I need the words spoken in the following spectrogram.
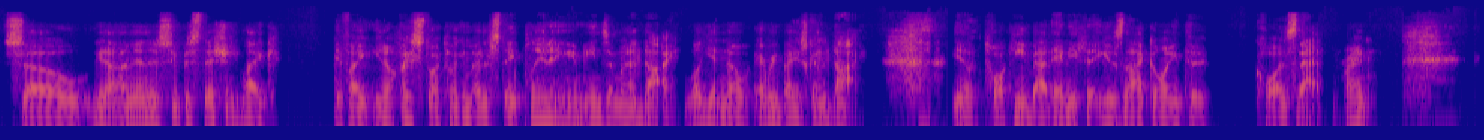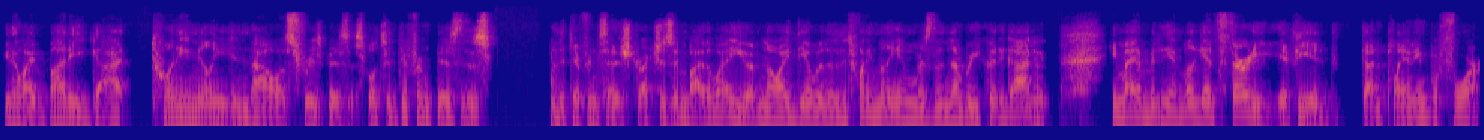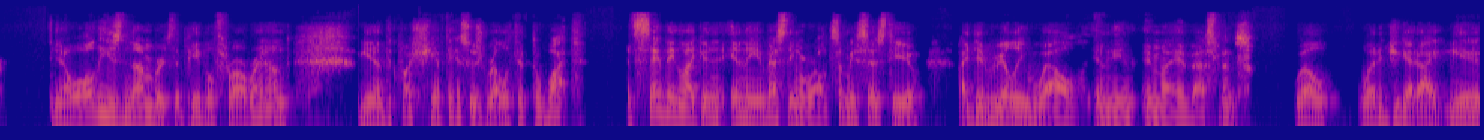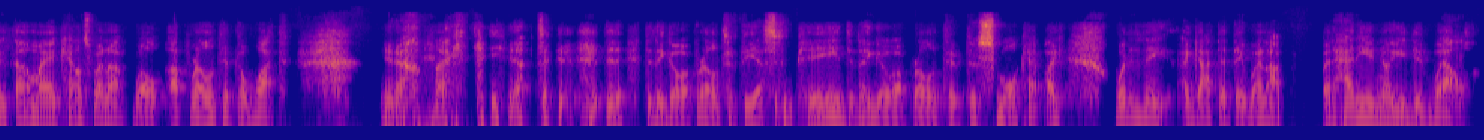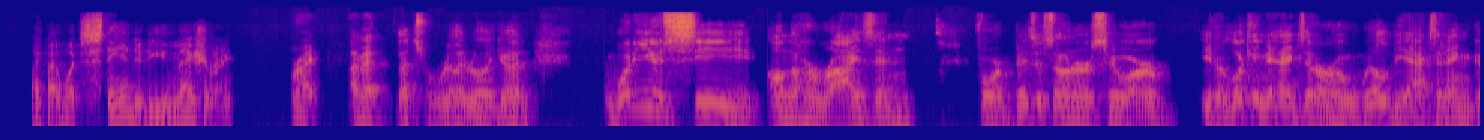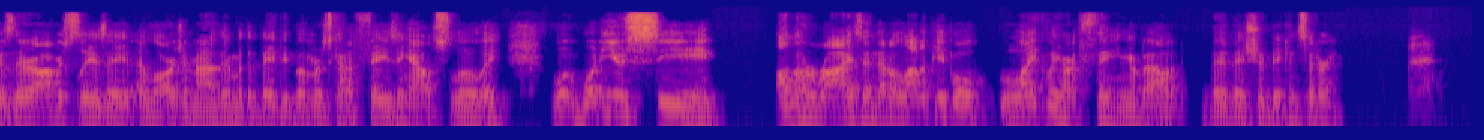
So, you know, and then there's superstition. Like if I, you know, if I start talking about estate planning, it means I'm going to die. Well, you know, everybody's going to die. You know, talking about anything is not going to cause that, right? You know, my buddy got $20 million for his business. Well, it's a different business with a different set of structures. And by the way, you have no idea whether the 20 million was the number he could have gotten. He might have been able to get 30 if he had done planning before. You know, all these numbers that people throw around, you know, the question you have to ask is relative to what? It's the same thing like in, in the investing world. Somebody says to you, I did really well in the in my investments. Well, what did you get? I you, oh, my accounts went up. Well, up relative to what? You know, like you know, did did they go up relative to the S and P? Did they go up relative to small cap? Like, what did they? I got that they went up, but how do you know you did well? Like, by what standard are you measuring? Right. I mean, that's really really good. What do you see on the horizon for business owners who are either looking to exit or who will be exiting? Because there obviously is a, a large amount of them with the baby boomers kind of phasing out slowly. What, what do you see on the horizon that a lot of people likely aren't thinking about that they should be considering?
